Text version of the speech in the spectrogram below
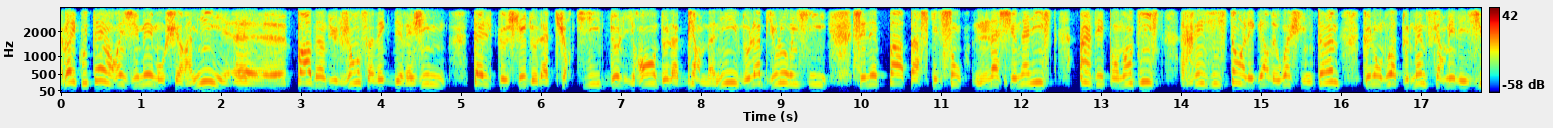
Eh ben, écoutez, en résumé, mon cher ami, euh, pas d'indulgence avec des régimes tels que ceux de la Turquie, de l'Iran, de la Birmanie, de la Biélorussie. Ce n'est pas parce qu'ils sont nationalistes, indépendantistes, résistants à l'égard de Washington que l'on doit tout de même fermer les yeux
